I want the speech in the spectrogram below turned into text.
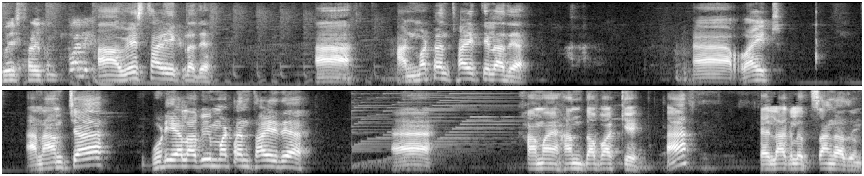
व्हेज थाळी पण हा व्हेज थाळी इकडं द्या. हा आणि मटन थाळी तिला द्या. हा राईट आणि आमच्या गुडियाला बी मटन थाळी द्या. हा खामाय हान दबाके. हा? काय लागलं सांगा अजून.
